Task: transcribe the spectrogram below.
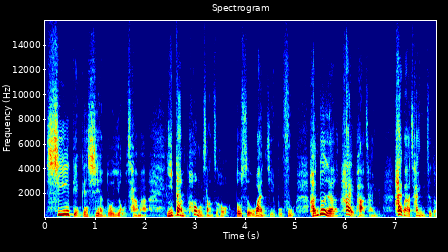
吸一点跟吸很多有差吗？一旦碰上之后，都是万劫不复。很多人害怕参与，害怕参与这个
